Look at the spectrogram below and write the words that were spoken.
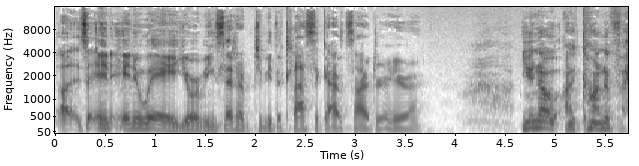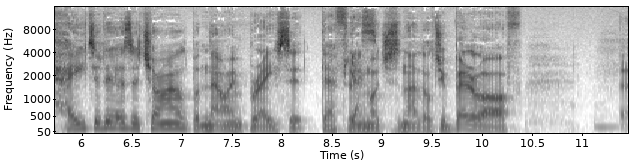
Uh, so in in a way, you're being set up to be the classic outsider here. You know, I kind of hated it as a child, but now I embrace it definitely Yes. much as an adult. You're better off uh,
